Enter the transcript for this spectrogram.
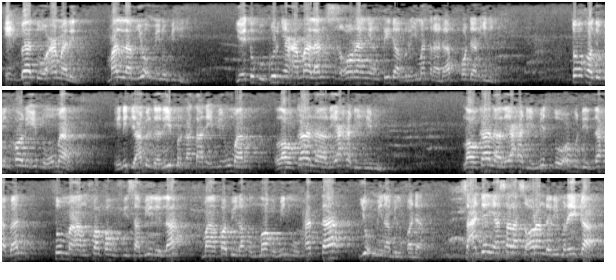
ihbatu amalin man lam yu'minu bihi yaitu gugurnya amalan seseorang yang tidak beriman terhadap qadar ini. Tu'khadu min qali Ibnu Umar. Ini diambil dari perkataan Ibnu Umar, "Laukana li ahadihim laukana li ahadi mithlu uhdi dhahaban thumma anfaqahu fi sabilillah ma qabilahu Allah minhu hatta yu'mina bil qadar. Seandainya salah seorang dari mereka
